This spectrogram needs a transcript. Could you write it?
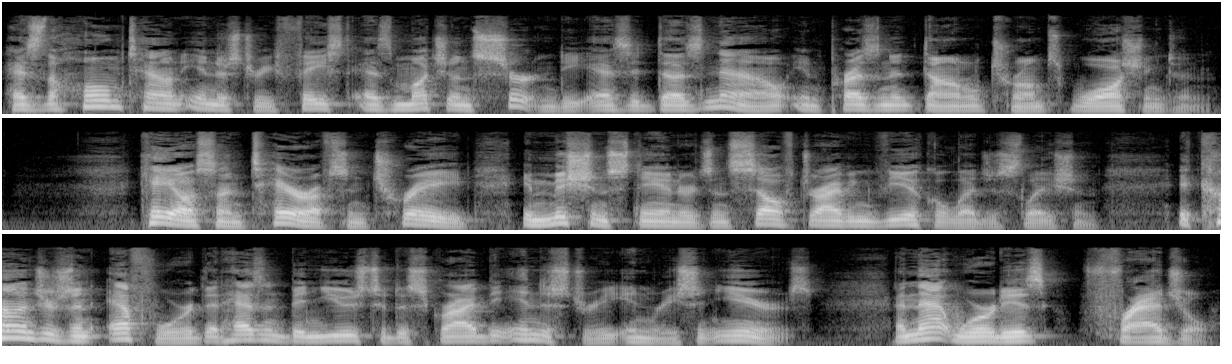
has the hometown industry faced as much uncertainty as it does now in President Donald Trump's Washington. Chaos on tariffs and trade, emission standards, and self driving vehicle legislation it conjures an F word that hasn't been used to describe the industry in recent years. And that word is fragile.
